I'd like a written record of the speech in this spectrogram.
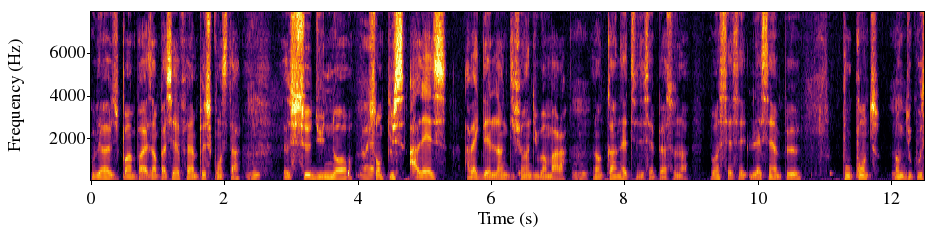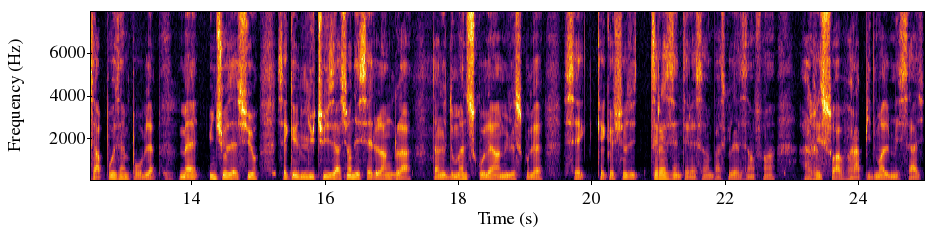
Ou bien, je prends par exemple, parce qu'elle fait un peu ce constat, mhm. euh, ceux du Nord sont plus à l'aise avec des langues différentes du bambara. Donc, qu'en est-il de ces personnes-là vont se laisser un peu pour compte. Donc, du coup, ça pose un problème. Mais une chose est sûre, c'est que l'utilisation de ces langues-là dans le domaine scolaire, en milieu scolaire, c'est quelque chose de très intéressant parce que les enfants reçoivent rapidement le message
